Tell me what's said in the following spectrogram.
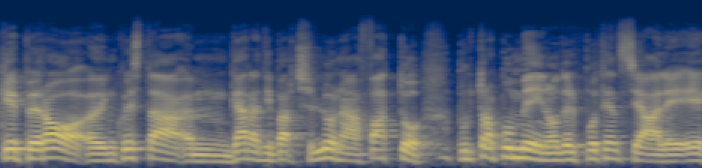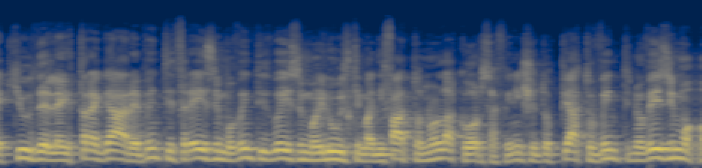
che però eh, in questa um, gara di Barcellona ha fatto purtroppo meno del potenziale e chiude le tre gare 23esimo, 22esimo e l'ultima di fatto non la corsa, finisce doppiato 29esimo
